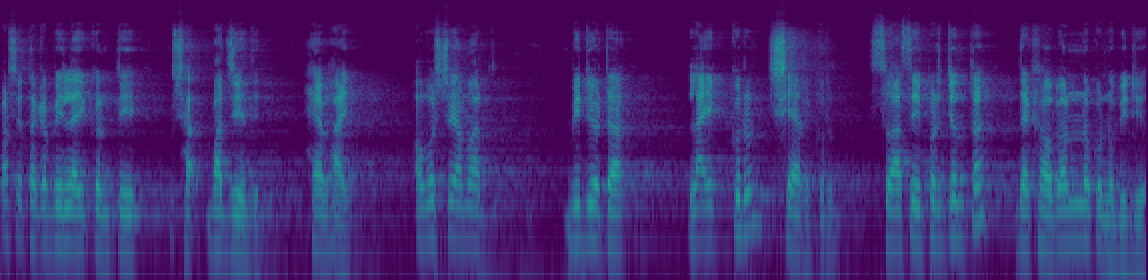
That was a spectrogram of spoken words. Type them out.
পাশে থাকা বেল আইকনটি বাজিয়ে দিন। হ্যাঁ ভাই, অবশ্যই আমার ভিডিওটা লাইক করুন শেয়ার করুন। সো আজ এই পর্যন্ত দেখা হবে অন্য কোনো ভিডিও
